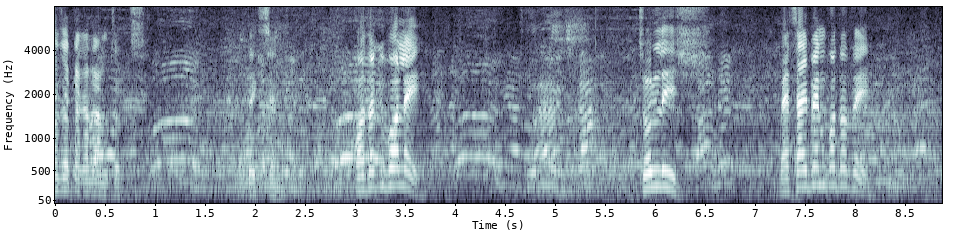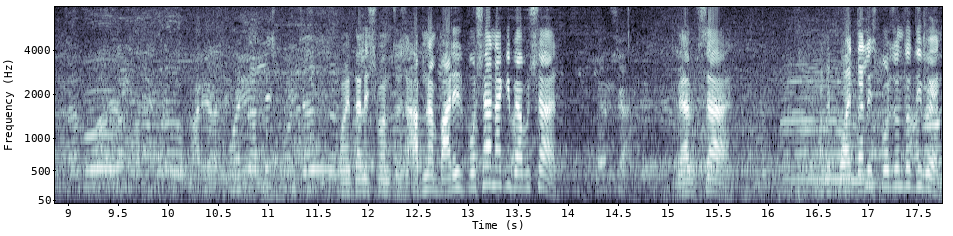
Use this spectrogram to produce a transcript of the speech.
হাজার টাকা দাম চাচ্ছে দেখছেন। কত কি বলে? চল্লিশ। বেচাইবেন কততে? পঁয়তাল্লিশ, পঞ্চাশ। আপনার বাড়ির পোষা নাকি ব্যবসার? ব্যবসার মানে পঁয়তাল্লিশ পর্যন্ত দিবেন?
